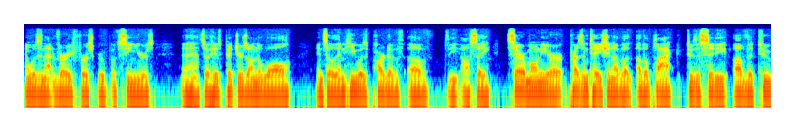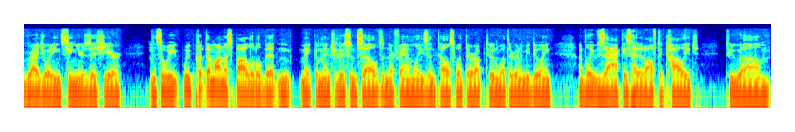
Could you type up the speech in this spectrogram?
and was in that very first group of seniors. And so his picture's on the wall. And so then he was part of, of the, I'll say, ceremony or presentation of a of a plaque to the city of the two graduating seniors this year. And so we, we put them on the spot a little bit and make them introduce themselves and their families and tell us what they're up to and what they're going to be doing. I believe Zach is headed off to college to um,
